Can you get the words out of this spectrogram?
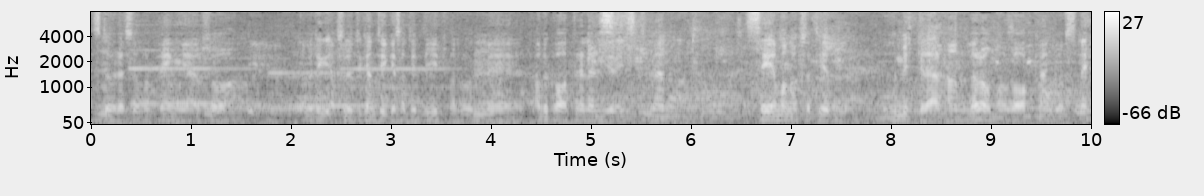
större summor pengar så det, absolut, det kan tyckas att det är dyrt med, med advokater eller en jurist. Men ser man också till hur mycket det här handlar om och vad kan gå snett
